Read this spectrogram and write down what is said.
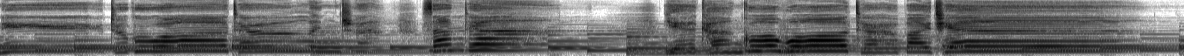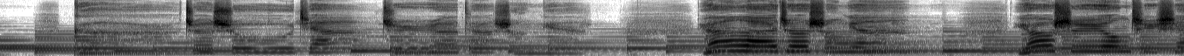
你度过我的凌晨三点，也看过我的白天。隔着暑假炙热的双眼，原来这双眼有试用期限。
